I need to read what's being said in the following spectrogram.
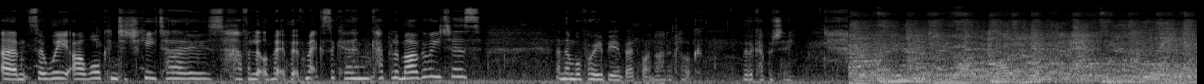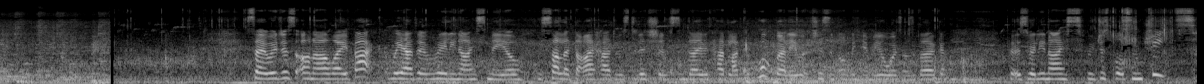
Um, so we are walking to Chiquitos, have a little bit, a bit of Mexican, a couple of margaritas, and then we'll probably be in bed by nine o'clock with a cup of tea. So we're just on our way back. We had a really nice meal. The salad that I had was delicious and David had like a pork belly, which isn't normally him, he always has a burger. But it was really nice. We've just bought some treats,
